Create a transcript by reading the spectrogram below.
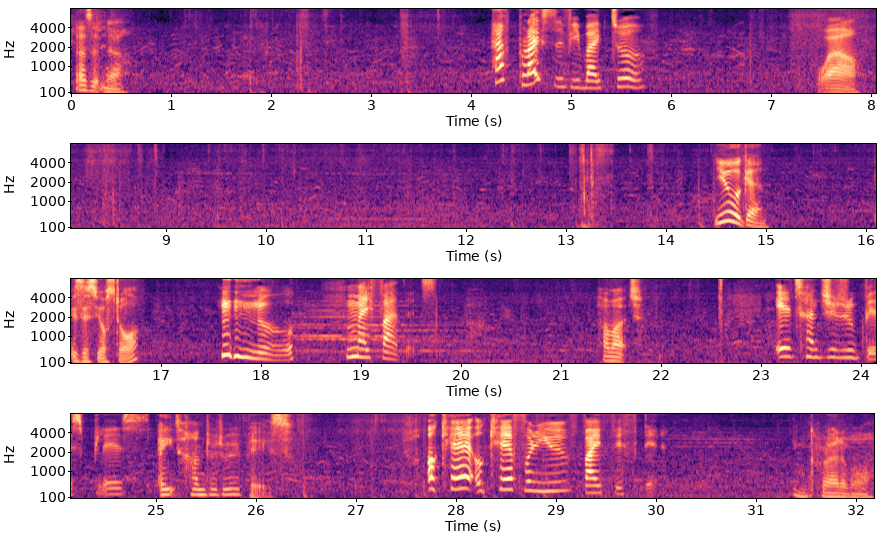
Does it now? Half price if you buy two. Wow. You again. Is this your store? no, my father's. How much? 800 rupees, please. 800 rupees. Okay, okay for you, 550. Incredible.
